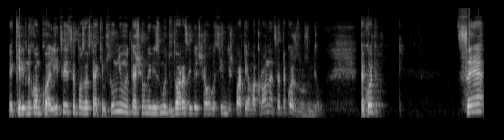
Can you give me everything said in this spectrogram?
е, керівником коаліції, це поза всяким сумнівом. Те, що вони візьмуть в два рази більше голосів, ніж партія Макрона, це також зрозуміло. Так от, це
